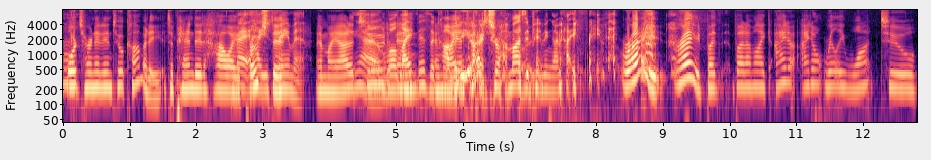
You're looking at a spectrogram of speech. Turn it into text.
or turn it into a comedy. It depended how I right, how you approached frame it. and my attitude. Yeah, well, and- life is a comedy or a atten- drama, depending on how you frame it. right, right. But but I'm like I don't, I don't really want to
